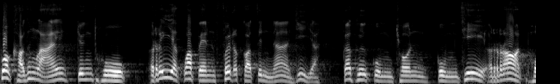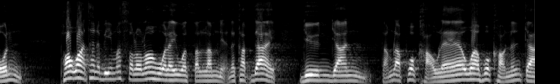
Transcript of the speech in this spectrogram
พวกเขาทั้งหลายจึงถูกเรียกว่าเป็นเฟรกอตินนาจียะก็คือกลุ่มชนกลุ่มที่รอดพ้น เพราะว่าท่านนบีมัสลลัลฮุอะลัยวะสัลลัมเนี่ยนะครับได้ยืนยันสำหรับพวกเขาแล้วว่าพวกเขานั้นจะ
